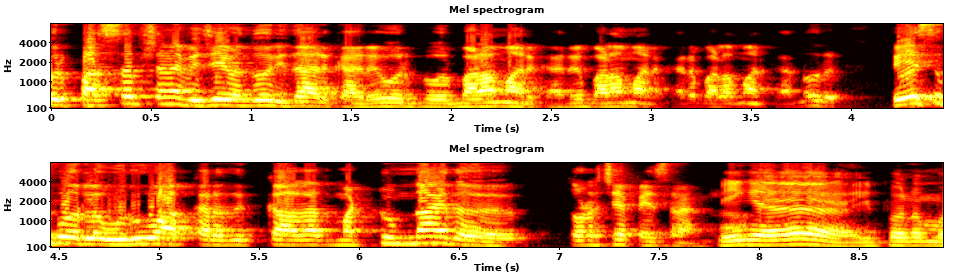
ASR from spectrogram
ஒரு பர்செப்ஷனை விஜய் வந்து ஒரு இதா இருக்காரு ஒரு ஒரு பலமா இருக்காரு பலமா இருக்காரு பலமா இருக்காருன்னு ஒரு பேசுபொருளை உருவாக்குறதுக்காக மட்டும்தான் இதை தொடர்ச்சியா பேசுறாங்க. நீங்க இப்போ நம்ம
